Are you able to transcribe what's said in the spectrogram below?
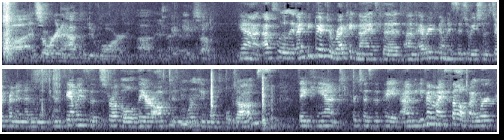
uh, and so we're going to have to do more uh, in that. So. Yeah, absolutely. And I think we have to recognize that um, every family situation is different, and in, in, families that struggle, they are often working multiple jobs. They can't participate. I mean, even myself, I work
